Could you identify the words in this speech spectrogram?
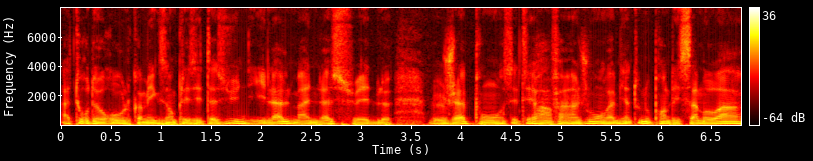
à tour de rôle comme exemple les États-Unis, l'Allemagne, la Suède, le, Japon, etc. Enfin, un jour, on va bientôt nous prendre les Samoa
